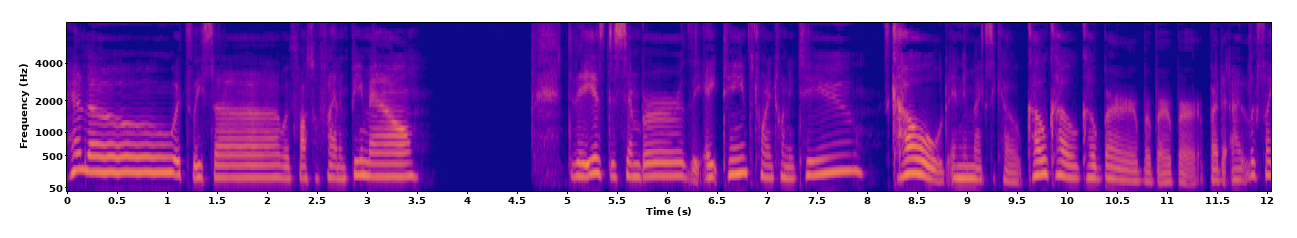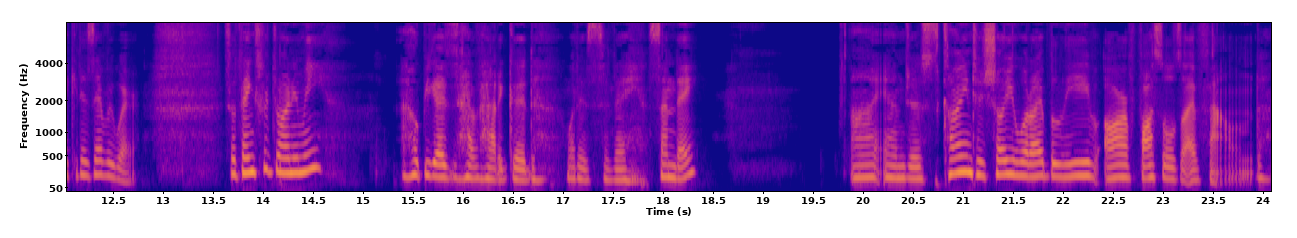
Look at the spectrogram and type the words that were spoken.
Hello, it's Lisa with Fossil Finding Female. Today is December the 18th, 2022. It's cold in New Mexico. Cold, cold, cold, burr, burr, burr, burr. But uh, it looks like it is everywhere. So thanks for joining me. I hope you guys have had a good, what is today? Sunday. I am just coming to show you what I believe are fossils I've found.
